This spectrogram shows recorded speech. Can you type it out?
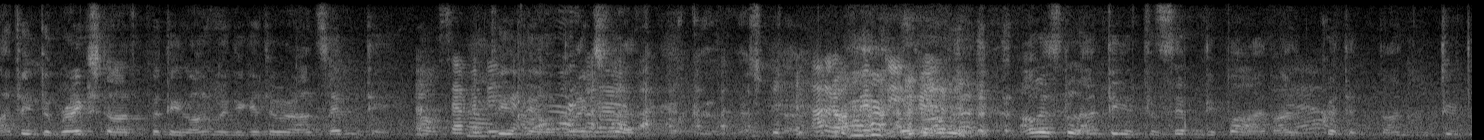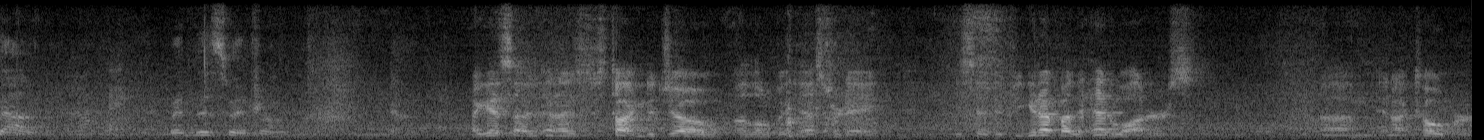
I think the brakes start putting on when you get to around 70. Oh, 70? Feel the brakes start. I don't know, 50 is good. I was still hunting it to 75. I Yeah. quit it on 2000 Okay. when this went wrong. I guess, I- and I was just talking to Joe a little bit yesterday. He said if you get up by the headwaters um, in October,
